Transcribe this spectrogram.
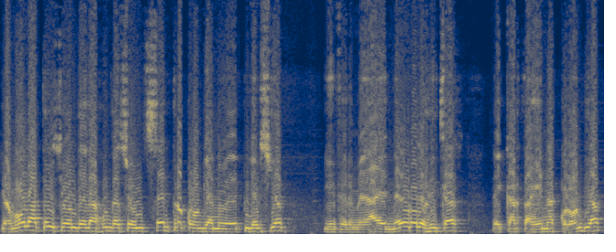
llamó la atención de la Fundación Centro Colombiano de Epilepsia y Enfermedades Neurológicas de Cartagena, Colombia,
